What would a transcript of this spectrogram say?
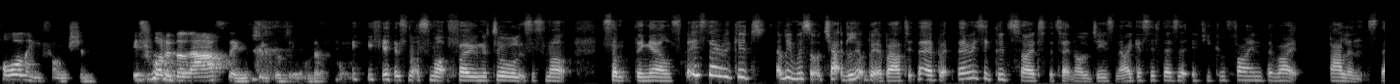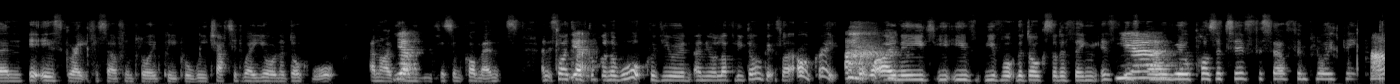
calling function is one of the last things people do on their phone. yeah, it's not a smartphone at all. It's a smart something else. But is there a good? I mean, we sort of chatted a little bit about it there, but there is a good side to the technology, isn't there? I guess if there's a, if you can find the right balance, then it is great for self-employed people. We chatted where you're on a dog walk. And I've yeah. run you for some comments, and it's like yeah. I've gone on a walk with you and, and, your lovely dog. It's like, oh, great, got what I need. You, have you've, you've walked the dog, sort of thing. Is, yeah. is a real positive for self-employed people?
